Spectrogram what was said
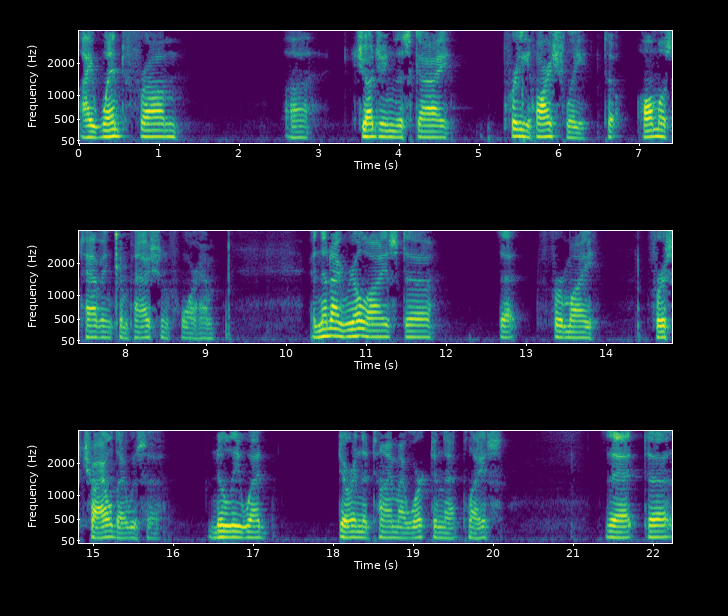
I went from uh, judging this guy pretty harshly to almost having compassion for him. And then I realized uh, that for my first child, I was a newlywed during the time I worked in that place, that uh,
